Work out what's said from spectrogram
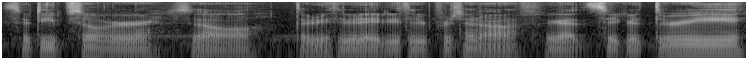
so Deep Silver sell 33 to 83% off. We got Sacred 3,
